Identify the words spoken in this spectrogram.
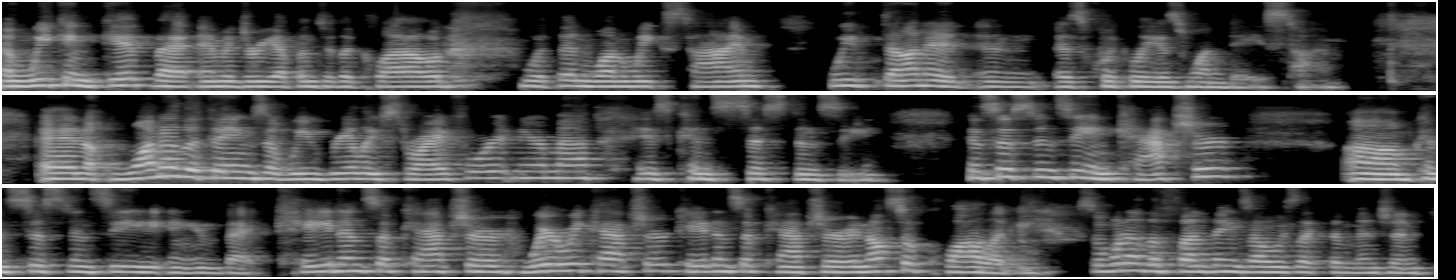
And we can get that imagery up into the cloud within one week's time. We've done it in as quickly as one day's time. And one of the things that we really strive for at Nearmap is consistency. Consistency in capture, um, consistency in that cadence of capture, where we capture, cadence of capture, and also quality. So one of the fun things I always like to mention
